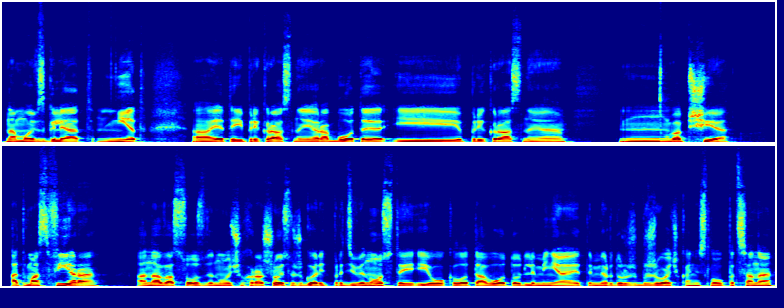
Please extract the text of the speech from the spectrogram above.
На мой взгляд, нет. Это и прекрасные работы, и прекрасные вообще атмосфера, она воссоздана очень хорошо. Если же говорить про 90-е и около того, то для меня это мир, дружба, жвачка, а не слово пацана.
